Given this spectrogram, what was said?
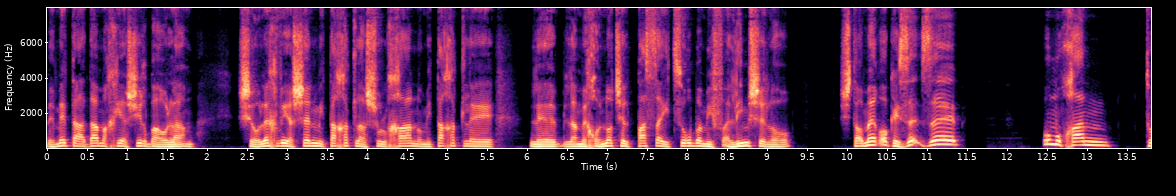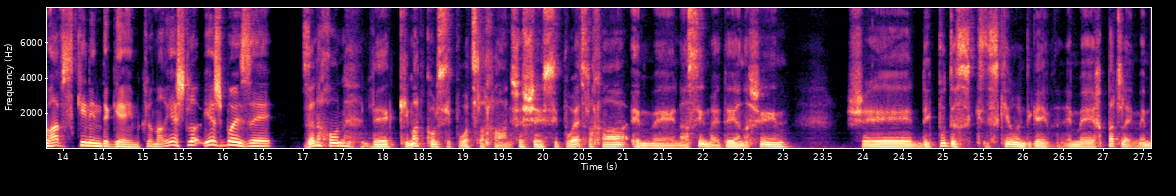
באמת האדם הכי עשיר בעולם, שהולך וישן מתחת לשולחן או מתחת ל, ל, למכונות של פס הייצור במפעלים שלו, שאתה אומר, אוקיי, זה, זה, הוא מוכן to have skin in the game, כלומר, יש, לו, יש בו איזה זה נכון לכמעט כל סיפור הצלחה. אני חושב שסיפורי הצלחה הם אה, נעשים על ידי אנשים ש- they put the skill in the game, הם אה, אכפת להם, הם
